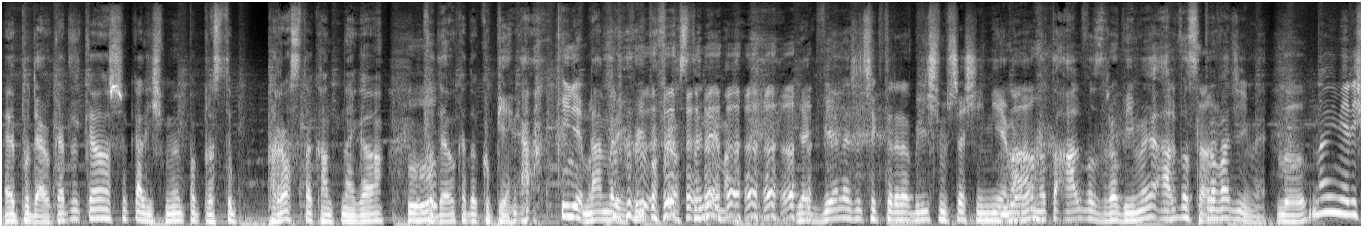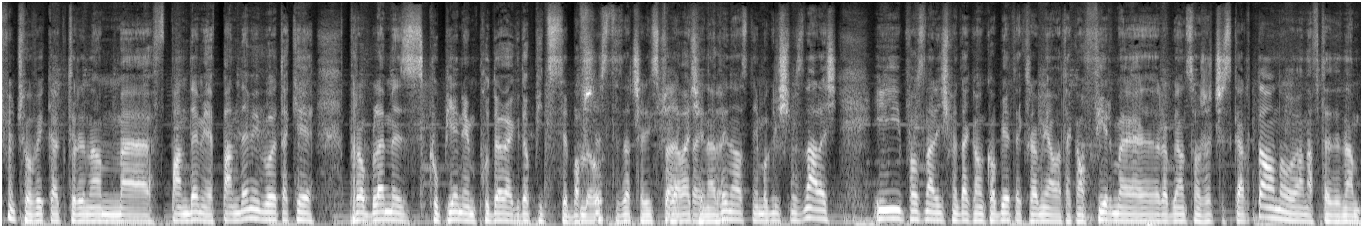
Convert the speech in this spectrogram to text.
e, pudełka, tylko szukaliśmy po prostu prostokątnego pudełka do kupienia I nie ma. na rynku i po prostu nie ma. Jak wiele rzeczy, które robiliśmy wcześniej nie ma, No. no, to albo zrobimy, albo sprowadzimy. No. No i mieliśmy człowieka, który nam e, w pandemii, w pandemii były takie problemy z kupieniem pudełek do pizzy, bo No. wszyscy zaczęli sprzedawać tak, je na tak. wynos, nie mogliśmy znaleźć i poznaliśmy taką kobietę, która miała taką firmę robiącą rzeczy z kartonu, ona wtedy nam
